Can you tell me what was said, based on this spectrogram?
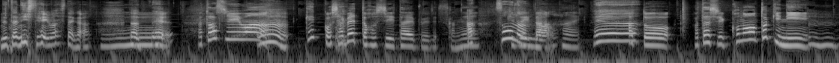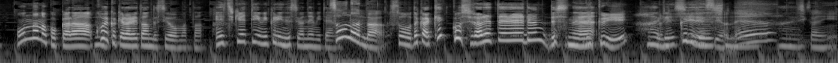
ネタにしていましたが。だって私うは、ん。結構喋ってほしいタイプですかね。あそうなんだ。気づいたら。はい。へえあと私この時に、女の子から声かけられたんですよ、また。HKT みくりんですよねみたいな。そうなんだ。そうだから結構知られてるんですびっねくり？はいびっくりでですすよね、はい。確かに。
